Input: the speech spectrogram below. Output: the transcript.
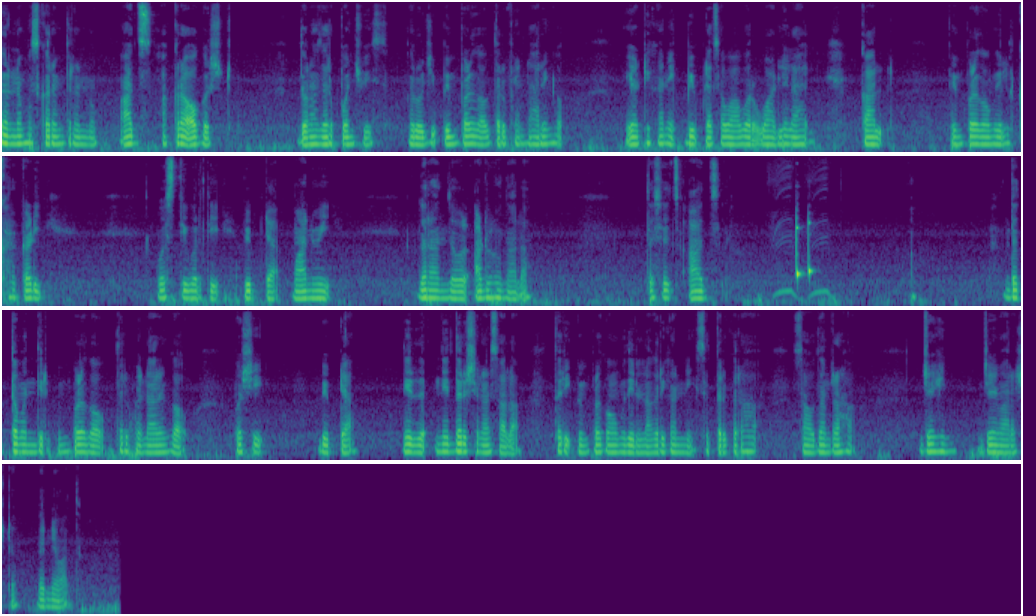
तर नमस्कार मित्रांनो आज अकरा ऑगस्ट दोन हजार पंचवीस रोजी पिंपळगावतर्फे नारेगाव या ठिकाणी बिबट्याचा वावर वाढलेला आहे. काल पिंपळगावमधील खरकाडी वस्तीवरती बिबट्या मानवी घरांजवळ आढळून आला. तसेच आज दत्त मंदिर पिंपळगाव तर्फे नारायणगाव पशी बिबट्या निर्द निदर्शनास आला तरी पिंपळगावमधील नागरिकांनी सतर्क राहा सावधान राहा. जय हिंद जय महाराष्ट्र. धन्यवाद.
